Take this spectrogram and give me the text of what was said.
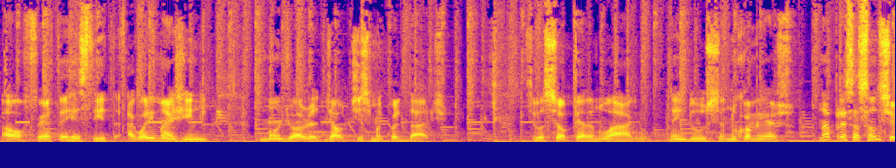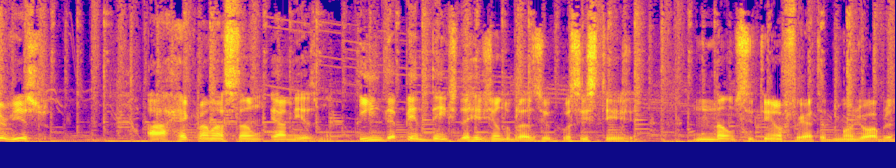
a oferta é restrita. Agora imagine mão de obra de altíssima qualidade. Se você opera no agro, na indústria, no comércio, na prestação de serviço, a reclamação é a mesma, independente da região do Brasil que você esteja. Não se tem oferta de mão de obra,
